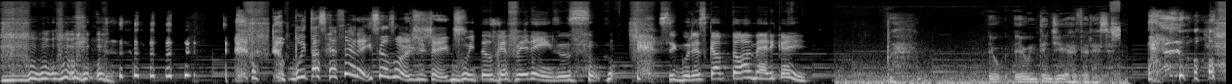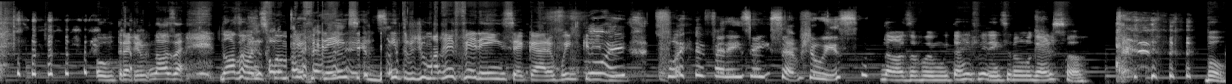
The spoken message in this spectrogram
Muitas referências hoje, gente. Muitas referências. Segura esse Capitão América aí. Eu, eu entendi a referência. Outra re- Nossa, nossa, mano, isso foi uma referência, referência. dentro de uma referência, cara. Foi incrível. Foi, foi referência a Inception isso. Nossa, foi muita referência num lugar só. Bom,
